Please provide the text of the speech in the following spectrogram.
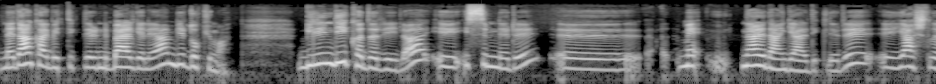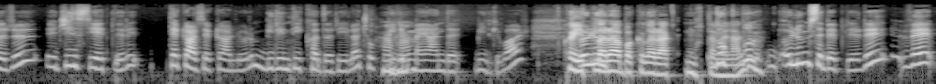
neden kaybettiklerini belgeleyen bir doküman bilindiği kadarıyla e, isimleri, e, me, nereden geldikleri, e, yaşları, e, cinsiyetleri tekrar tekrarlıyorum bilindiği kadarıyla çok Hı hı. bilinmeyen de bilgi var. Kayıtlara bakılarak muhtemelen Dok- değil mi? bu ölüm sebepleri ve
